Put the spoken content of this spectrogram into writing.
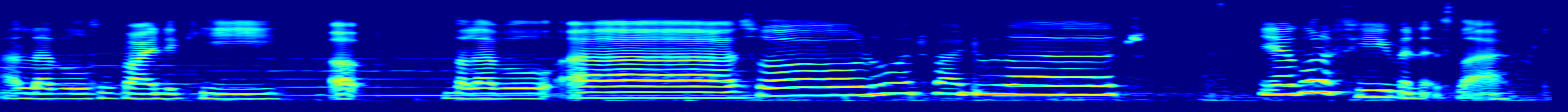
a level to find a key up the level. Uh, so do I try and do that? Yeah, I've got a few minutes left.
